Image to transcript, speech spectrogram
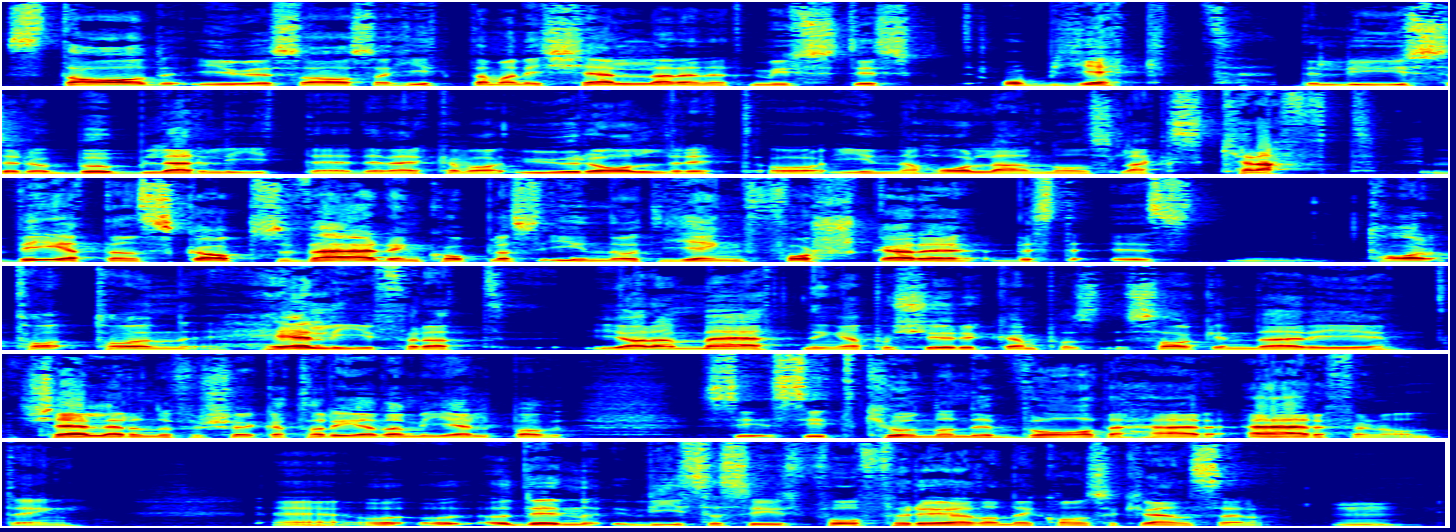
stad i USA så hittar man i källaren ett mystiskt objekt. Det lyser och bubblar lite. Det verkar vara uråldrigt och innehålla någon slags kraft. Vetenskapsvärlden kopplas in och ett gäng forskare eh, tar, tar, tar en helg för att göra mätningar på kyrkan på saken där i källaren och försöka ta reda med hjälp av si- sitt kunnande vad det här är för någonting. Eh, och, och, och det visar sig få förödande konsekvenser.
